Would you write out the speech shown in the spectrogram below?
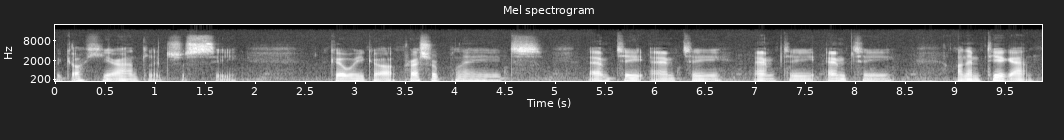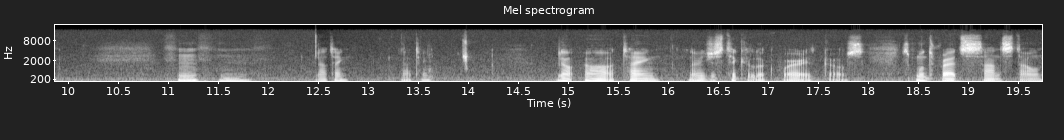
We go here and let's just see. Okay, we got pressure plates, empty, empty, empty, empty, and empty again. Hmm, hmm. Nothing, nothing. No, uh, thing. Let me just take a look where it goes. Smooth red sandstone.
